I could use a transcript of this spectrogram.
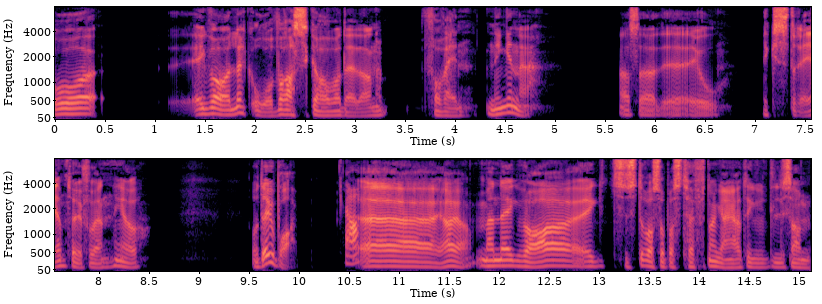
og jeg var litt overraska over det der forventningene Altså, det er jo ekstremt høye forventninger. Og det er jo bra. Ja. Eh, ja, ja. Men jeg var Jeg syntes det var såpass tøft noen ganger at jeg liksom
